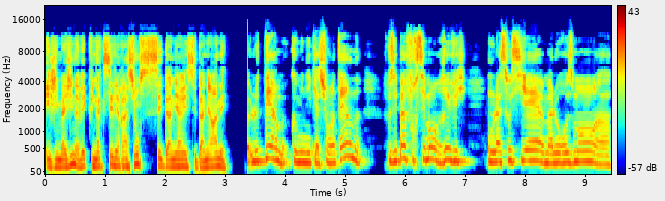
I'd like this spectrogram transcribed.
et j'imagine avec une accélération ces dernières ces dernières années? Le terme communication interne faisait pas forcément rêver. On l'associait malheureusement à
